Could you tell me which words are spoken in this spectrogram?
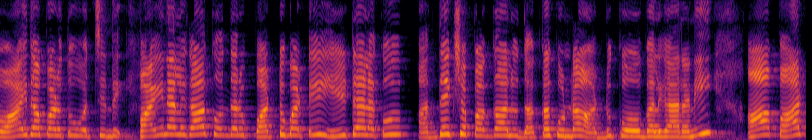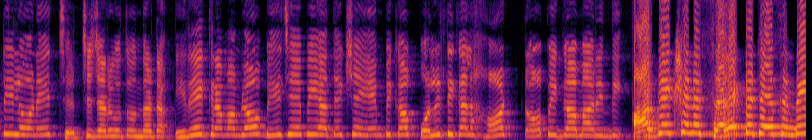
వాయిదా పడుతూ వచ్చింది. ఫైనల్గా కొందరు పట్టుబట్టి ఈటేలకు అధ్యక్ష పగ్గాలు దక్కకుండా అడ్డుకోగలిగారని ఆ పార్టీలోనే చర్చ జరుగుతుందట. ఇదే క్రమంలో బీజేపీ అధ్యక్ష ఎంపిక పొలిటికల్ హాట్ టాపిక్గా మారింది. అధ్యక్షుని సెలెక్ట్ చేసింది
